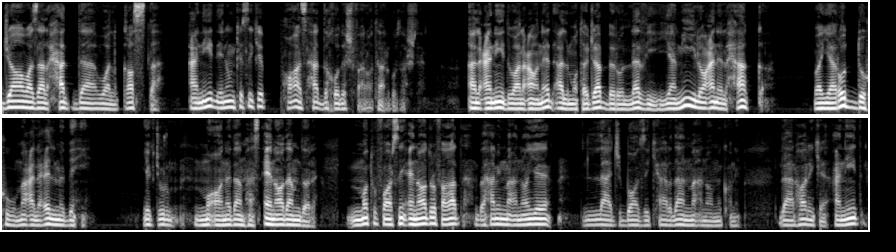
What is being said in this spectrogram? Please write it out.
جاوز الحد والقصد. عنید این اون کسی که پا از حد خودش فراتر گذاشته. العنید والعاند المتجبر الذي يميل عن الحق و یرده مع العلم بهی یک جور معاندم هست انادم داره. ما تو فارسی اناد رو فقط به همین معنای لجبازی کردن معنا می‌کنیم. در حالی که عنید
